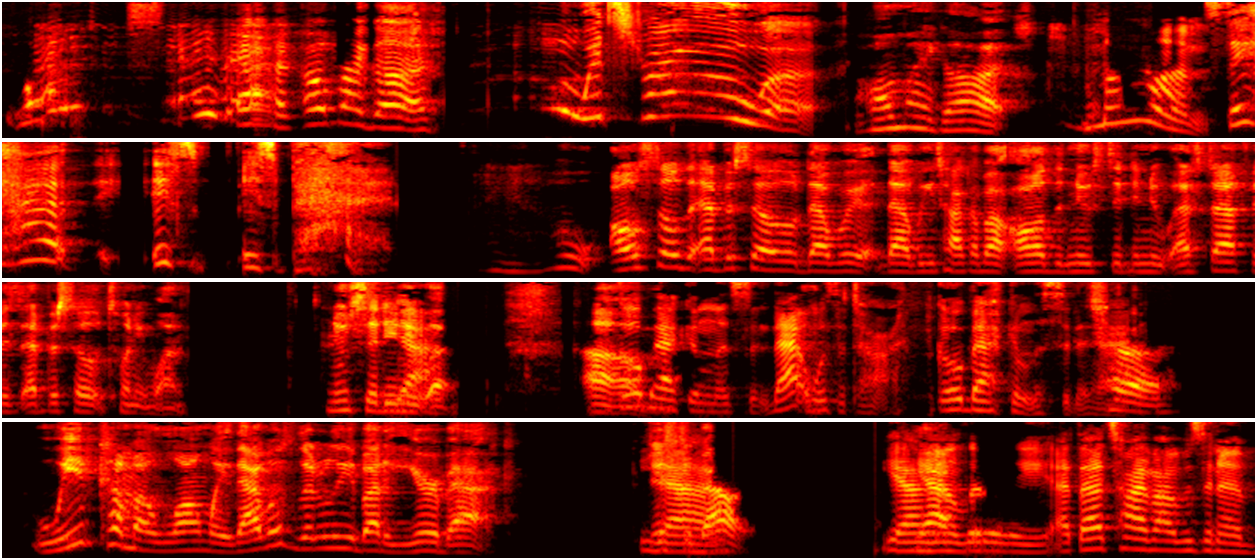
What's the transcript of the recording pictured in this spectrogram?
Why did you say that? Oh my gosh. Oh, it's true. Oh my gosh. Moms, they had it's it's bad. I know. Also, the episode that we that we talk about all the new city, new West stuff is episode twenty one. New city, yeah. new West. Um, Go back and listen. That was a time. Go back and listen to that. we've come a long way. That was literally about a year back. Just yeah. about. Yeah, yeah. No, literally. At that time, I was in a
